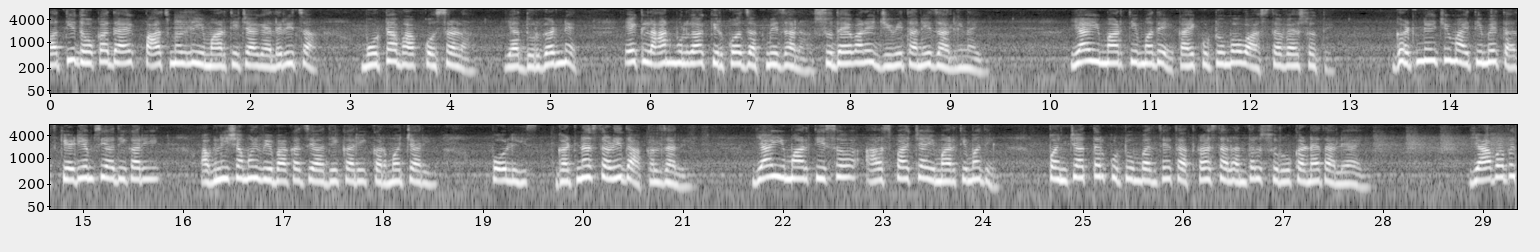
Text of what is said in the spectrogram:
अति धोकादायक पाच मजली इमारतीच्या गॅलरीचा मोठा भाग कोसळला. या दुर्घटनेत एक लहान मुलगा किरकोळ जखमी झाला. सुदैवाने जीवितहानी झाली नाही. या इमारतीमध्ये काही कुटुंब वास्तव्यास होते. घटनेची माहिती मिळताच के डी एम सी अधिकारी अग्निशमन विभागाचे अधिकारी कर्मचारी पोलीस घटनास्थळी दाखल झाले. या इमारतीसह आसपासच्या इमारतीमधील पंच्याहत्तर कुटुंबांचे तात्काळ स्थलांतर सुरू करण्यात आले आहे. याबाबत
